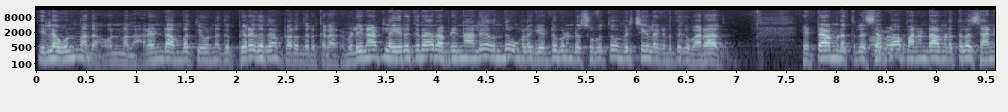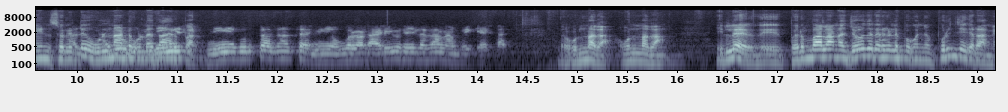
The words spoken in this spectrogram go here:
இல்லை உண்மைதான் உண்மைதான். ரெண்டு ஐம்பத்தி ஒன்றுக்கு பிறகு தான் பிறந்திருக்கிறார். வெளிநாட்டில் இருக்கிறார் அப்படின்னாலே வந்து உங்களுக்கு எட்டு பன்னெண்டு சுபத்துவம் விருச்சிக லக்னத்துக்கு வராது. எட்டாம் இடத்துல செவ்வாய் பன்னெண்டாம் இடத்துல சனின்னு சொல்லிட்டு உள்நாட்டுக்குள்ளே தான் இருப்பார். நீங்க கொடுத்ததுதான் சார். நீங்க உங்களோட அறிவுரையில தான் நான் போய் கேட்டேன். உண்மைதான் உண்மைதான். இல்லை இது பெரும்பாலான ஜோதிடர்கள் இப்போ கொஞ்சம் புரிஞ்சுக்கிறாங்க.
